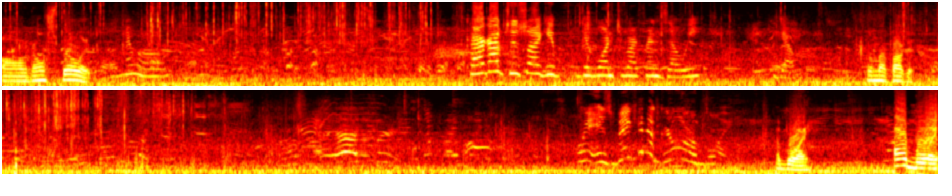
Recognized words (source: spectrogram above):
Oh, don't spill it. I won't. Can I grab two so I give give one to my friend Zoe? Here you go. Go in my pocket. A boy. Oh boy.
